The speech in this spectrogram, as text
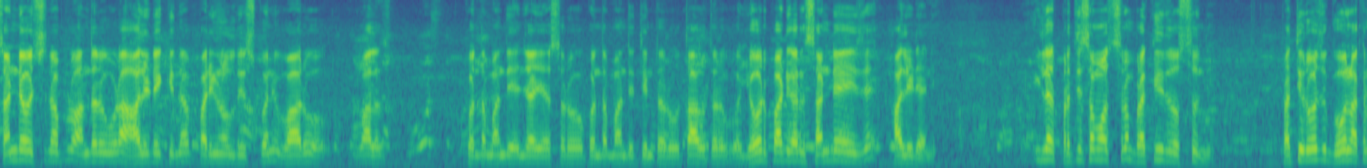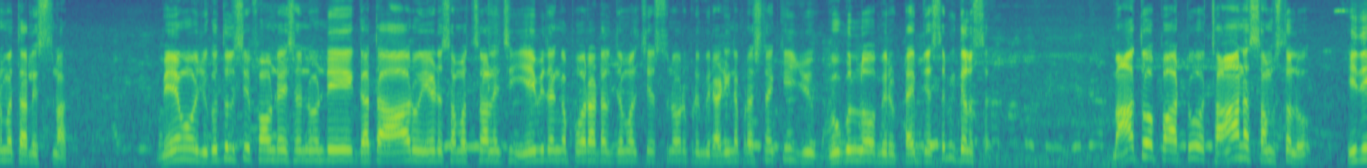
సండే వచ్చినప్పుడు అందరూ కూడా హాలిడే కింద పరిగణలు తీసుకొని వారు వాళ్ళ కొంతమంది ఎంజాయ్ చేస్తారు కొంతమంది తింటారు తాగుతారు. ఎవరి పాటి గారికి సండే ఈజ్ ఏ హాలిడే అని. ఇలా ప్రతి సంవత్సరం ప్రకృతి వస్తుంది. ప్రతిరోజు గోలు అక్రమ తరలిస్తున్నారు మేము యుగతులసి ఫౌండేషన్ నుండి గత ఆరు ఏడు సంవత్సరాల నుంచి ఏ విధంగా పోరాటాలు ఉద్యమాలు చేస్తున్నారు? ఇప్పుడు మీరు అడిగిన ప్రశ్నకి గూగుల్లో మీరు టైప్ చేస్తే మీకు తెలుస్తుంది. మాతో పాటు చాలా సంస్థలు ఇది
